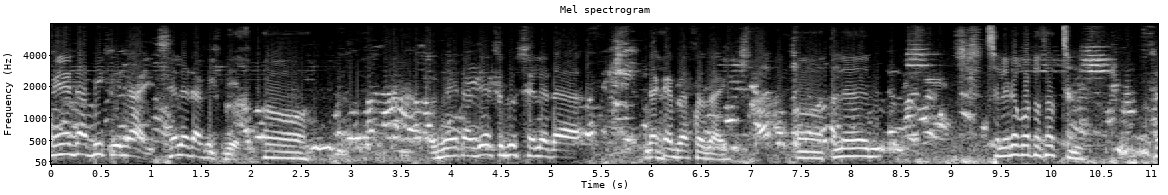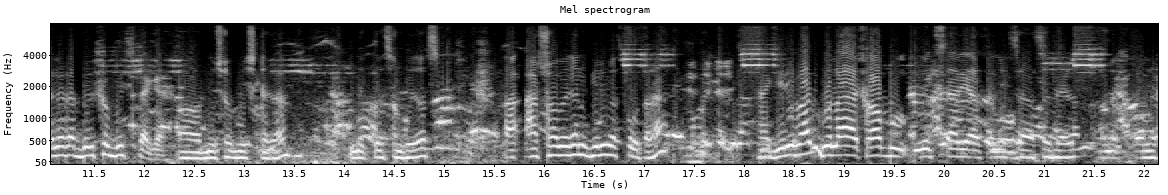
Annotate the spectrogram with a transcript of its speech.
মেয়েটা বিক্রি নাই ছেলেটা বিক্রি। ও। দিয়ে শুধু ছেলেটা দেখাই বেচা যায়। ও, তাহলে ছেলেটা কত চাচ্ছেন? ছেলেটা দুইশো বিশ টাকা। দুশো বিশ টাকা। দেখতে পাচ্ছেন আর সব এখানে গিরিবাস কবুতর হ্যাঁ? হ্যাঁ গিরিবাজগুলা সব মিক্সারই আছে। নিচে আছে দেখেন। অনেক অনেক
